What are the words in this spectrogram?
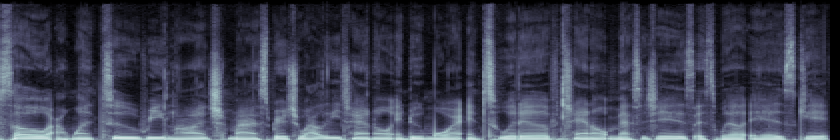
so I want to relaunch my spirituality channel and do more intuitive channel messages as well as get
